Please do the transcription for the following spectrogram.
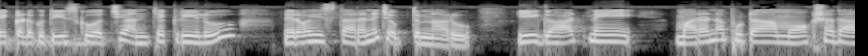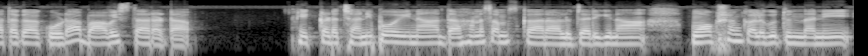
ఇక్కడకు తీసుకువచ్చి అంత్యక్రియలు నిర్వహిస్తారని చెప్తున్నారు. ఈ ఘాట్ని మరణపుట మోక్షదాతగా కూడా భావిస్తారట. ఇక్కడ చనిపోయిన దహన సంస్కారాలు జరిగినా మోక్షం కలుగుతుందని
